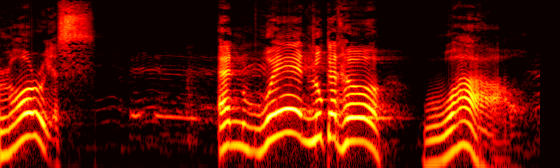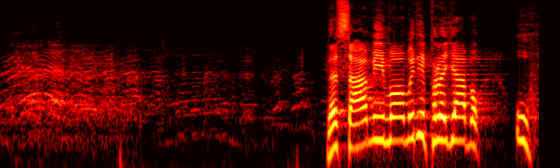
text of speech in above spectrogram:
glorious and when look at her wow และสามีมองไปที่ภรรยาบอก โอ้โห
